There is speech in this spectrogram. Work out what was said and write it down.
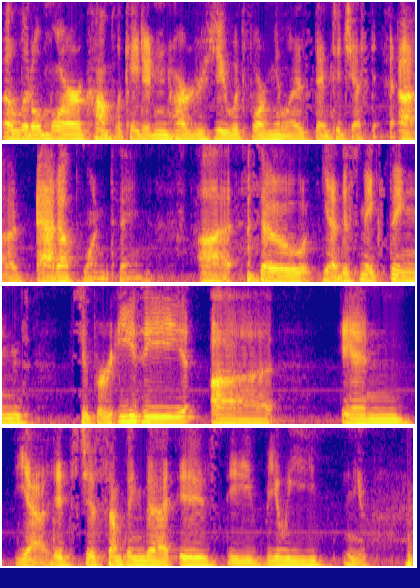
a little more complicated and harder to do with formulas than to just uh, add up one thing. Uh, so yeah, this makes things super easy. Uh, and yeah, it's just something that is the really, you know,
